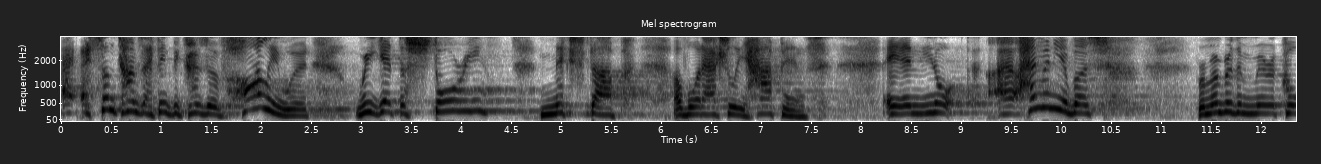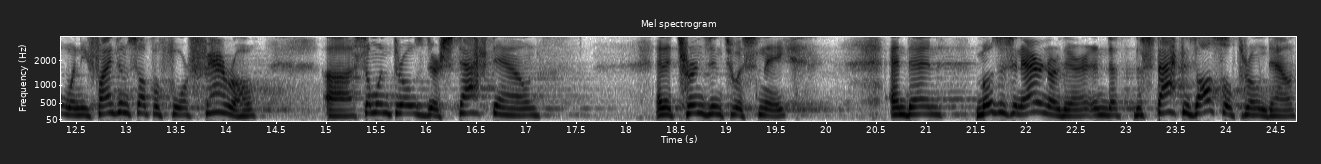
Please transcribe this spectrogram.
I, I, sometimes I think because of Hollywood, we get the story mixed up of what actually happens. And, you know, how many of us remember the miracle when he finds himself before Pharaoh? Uh, someone throws their staff down and it turns into a snake. And then Moses and Aaron are there, and the, the staff is also thrown down.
